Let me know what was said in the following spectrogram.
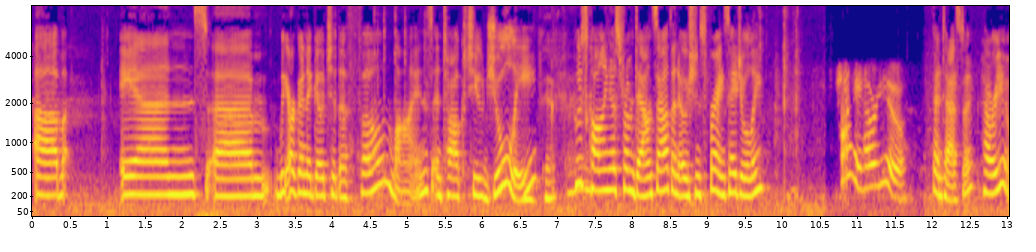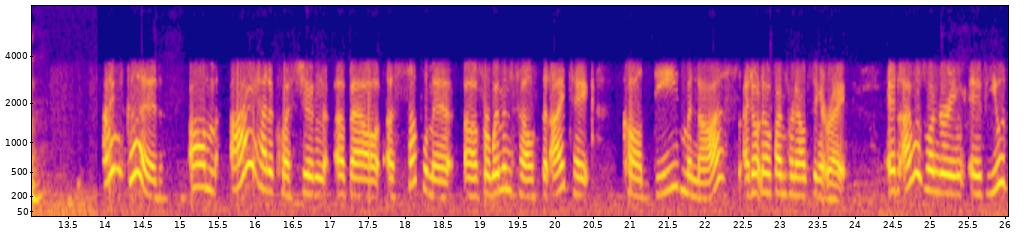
Um, and um, we are going to go to the phone lines and talk to Julie, who's calling us from down south in Ocean Springs. Hey, Julie. Hi, how are you? Fantastic. How are you? I'm good. Um, I had a question about a supplement uh, for women's health that I take called D Manas. I don't know if I'm pronouncing it right. And I was wondering if you have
